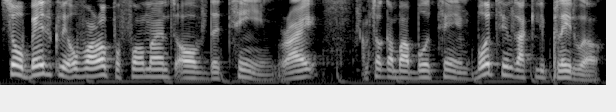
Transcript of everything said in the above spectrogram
So basically, overall performance of the team, right? I'm talking about both teams. Both teams actually played well.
